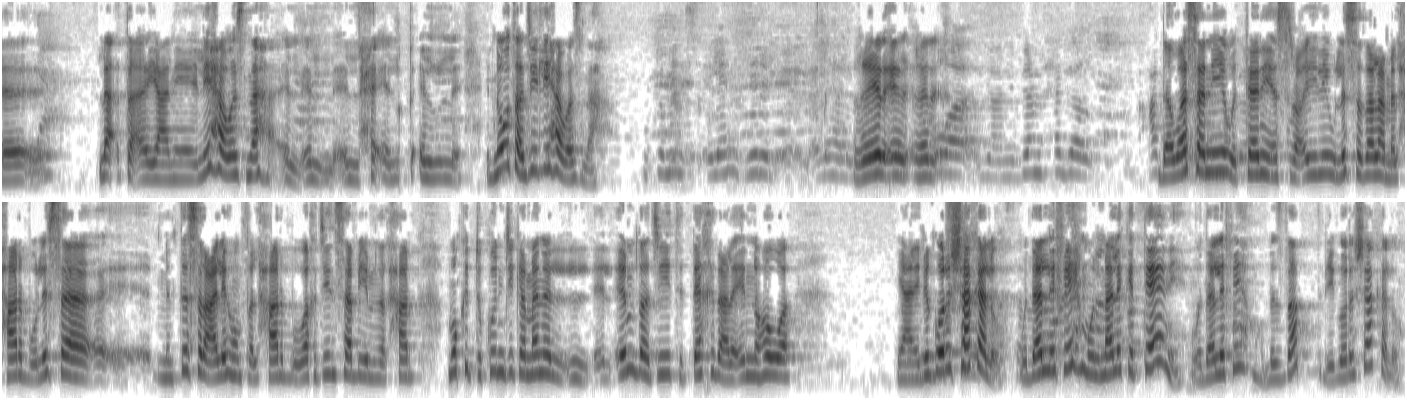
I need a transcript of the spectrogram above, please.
آه، لا يعني ليها وزنها ال ال ال ال ال النقطة دي ليها وزنها. وكمان اله غير ال- الالهه غير غير هو يعني بيعمل حاجة ده وثني والتاني إسرائيلي ولسه طالع من الحرب ولسه منتصر عليهم في الحرب واخدين سبي من الحرب. ممكن تكون دي كمان ال- ال- الامضة دي تتاخد على إن هو يعني بيجر شكله. وده اللي فهمه الملك التاني. وده اللي فهمه. بالظبط بيجر شكله.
